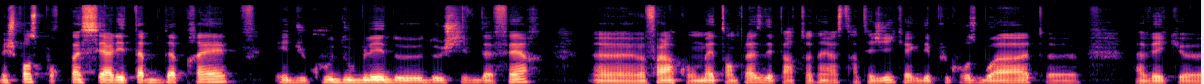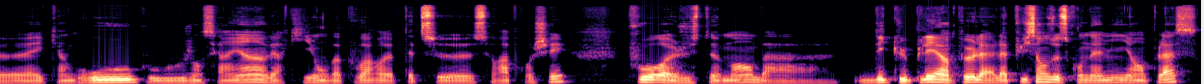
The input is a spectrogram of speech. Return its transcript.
mais je pense pour passer à l'étape d'après et du coup doubler de, chiffre d'affaires, il va falloir qu'on mette en place des partenariats stratégiques avec des plus grosses boîtes, avec, avec un groupe ou j'en sais rien, vers qui on va pouvoir peut-être se, se, rapprocher pour justement bah, décupler un peu la, puissance de ce qu'on a mis en place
